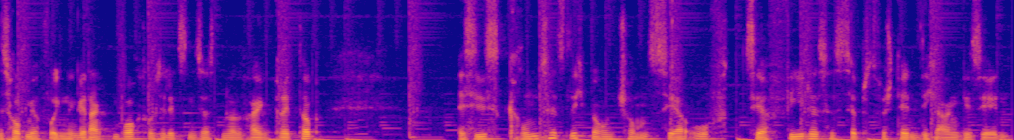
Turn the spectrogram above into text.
das hat mir folgenden Gedanken gebracht, was ich letztens erst mit einem Freund geredet habe. Es ist grundsätzlich bei uns schon sehr oft sehr vieles als selbstverständlich angesehen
